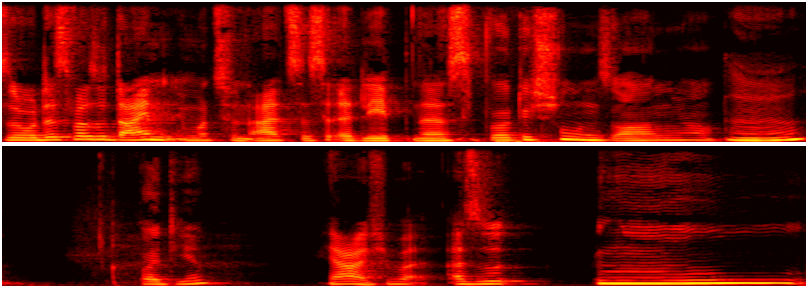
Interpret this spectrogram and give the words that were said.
so, das war so dein emotionalstes Erlebnis. Würde ich schon sagen, ja. Mhm. Bei dir? Ja, ich über, also mm,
